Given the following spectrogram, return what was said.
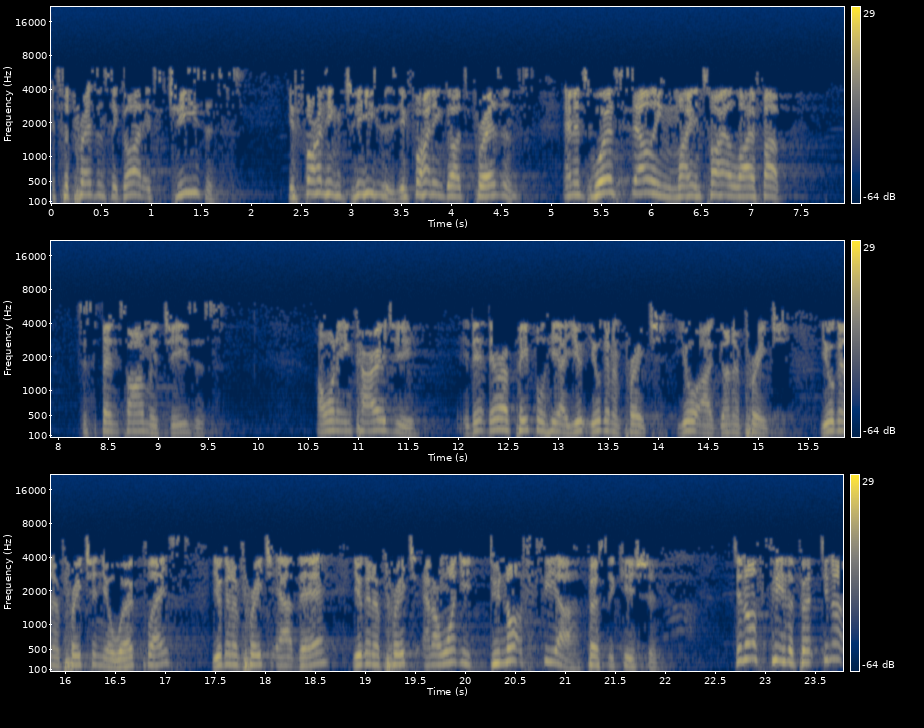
It's the presence of God. It's Jesus. You're finding Jesus. You're finding God's presence. And it's worth selling my entire life up to spend time with Jesus. I want to encourage you. There, are people here, you, you're going to preach. You are going to preach. You're going to preach in your workplace. You're going to preach out there. You're going to preach. And I want you, do not fear persecution. Do not fear the, do not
